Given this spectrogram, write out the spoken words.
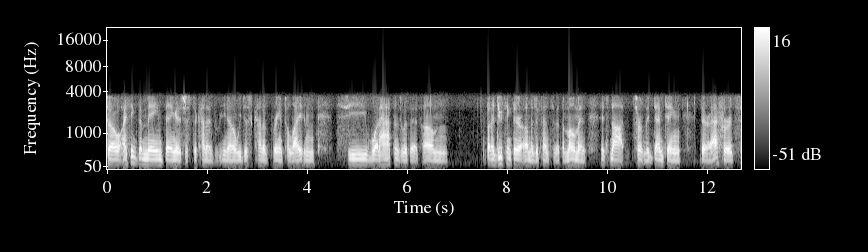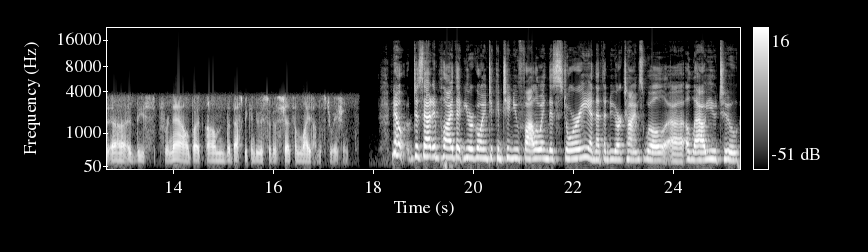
So I think the main thing is just to kind of you know we just kind of bring it to light and see what happens with it. Um, but I do think they're on the defensive at the moment. It's not certainly denting their efforts, uh, at least for now. But um, the best we can do is sort of shed some light on the situation. Now, does that imply that you're going to continue following this story and that the New York Times will uh, allow you to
